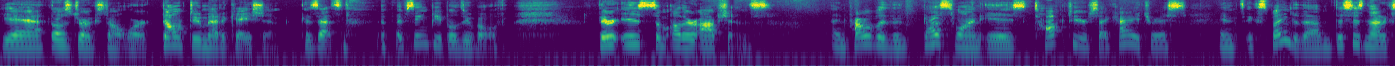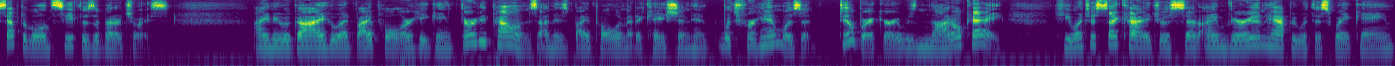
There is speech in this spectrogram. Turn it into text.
yeah, those drugs don't work. Don't do medication because that's, I've seen people do both. There is some other options. And probably the best one is talk to your psychiatrist and explain to them this is not acceptable and see if there's a better choice. I knew a guy who had bipolar. He gained 30 pounds on his bipolar medication, which for him was a deal breaker. It was not okay. He went to psychiatrist, said, I am very unhappy with this weight gain.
